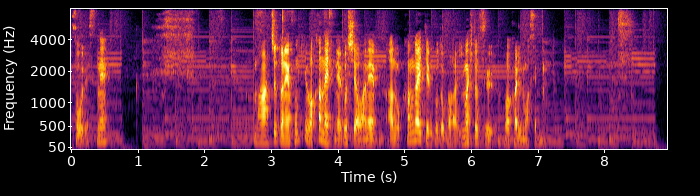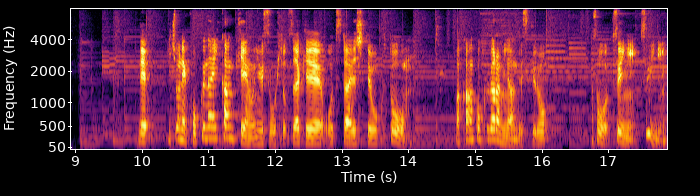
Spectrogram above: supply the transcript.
そうですね。まあちょっとね、本当にわかんないですね。ロシアはね、あの考えてることが今一つわかりません。で、一応ね、国内関係のニュースを一つだけお伝えしておくと、まあ、韓国絡みなんですけど、そう、ついに、ついに、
